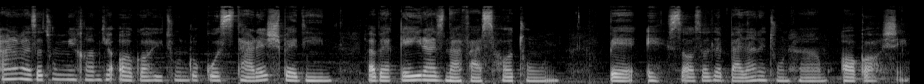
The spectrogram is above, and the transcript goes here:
الان ازتون می‌خوام که آگاهیتون رو گسترش بدین و به غیر از نفس هاتون به احساسات بدنتون هم آگاه شین.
